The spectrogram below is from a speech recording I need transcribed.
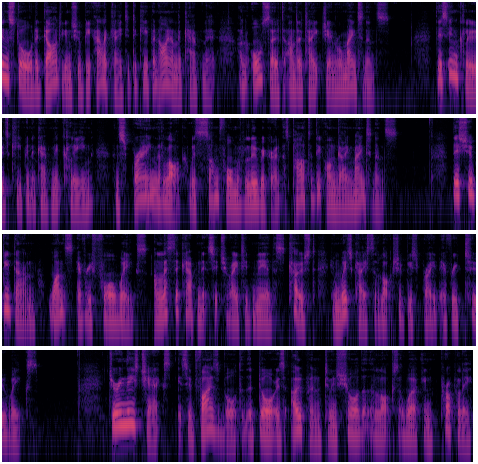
installed, a guardian should be allocated to keep an eye on the cabinet and also to undertake general maintenance. This includes keeping the cabinet clean and spraying the lock with some form of lubricant as part of the ongoing maintenance. This should be done once every four weeks, unless the cabinet is situated near the coast, in which case the lock should be sprayed every two weeks. During these checks, it's advisable that the door is open to ensure that the locks are working properly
